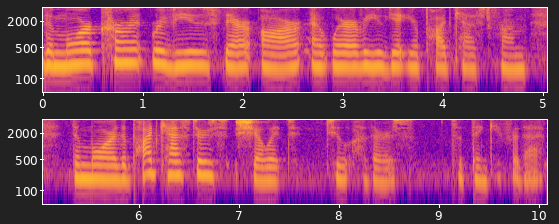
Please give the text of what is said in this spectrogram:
The more current reviews there are at wherever you get your podcast from, the more the podcasters show it to others. So thank you for that.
